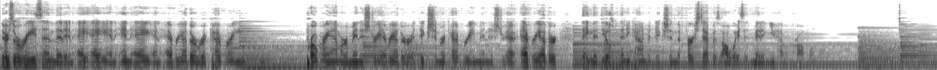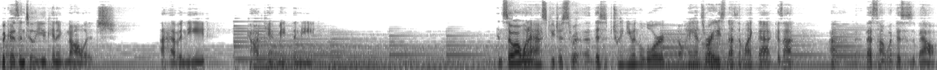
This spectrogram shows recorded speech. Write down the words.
There's a reason that in AA and NA and every other recovery program or ministry, every other addiction recovery ministry, every other thing that deals with any kind of addiction, the first step is always admitting you have a problem. Because until you can acknowledge, I have a need, God can't meet the need. And so I want to ask you just uh, this is between you and the Lord. No hands raised, nothing like that, because I, I, that's not what this is about.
